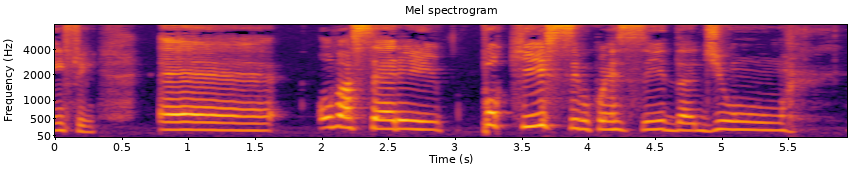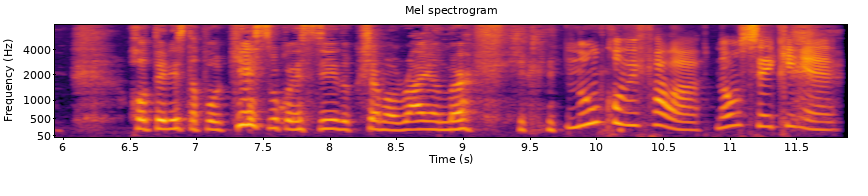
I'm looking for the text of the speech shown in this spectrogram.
Enfim, é uma série pouquíssimo conhecida de um roteirista pouquíssimo conhecido que chama Ryan Murphy. Nunca ouvi falar, não sei quem é.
